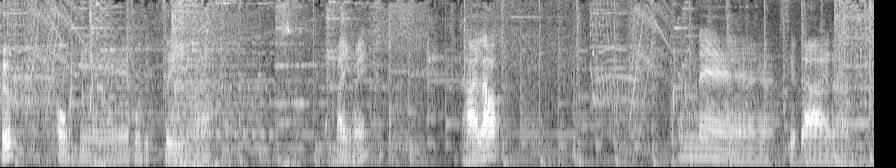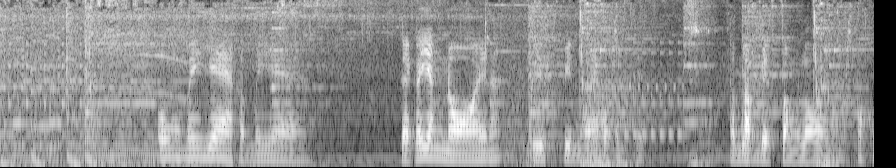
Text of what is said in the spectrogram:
ปึ๊บโอเคคูณ14นะมาอีกไหมสุดท้ายแล้วนั่นแน่เสียดายนะครับ โอ้ไม่แย่ครับไม่แย่ แต่ก็ยังน้อยนะตีสปินได้6 7 0 0สำหรับเบ็ด200นะโอ้โห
